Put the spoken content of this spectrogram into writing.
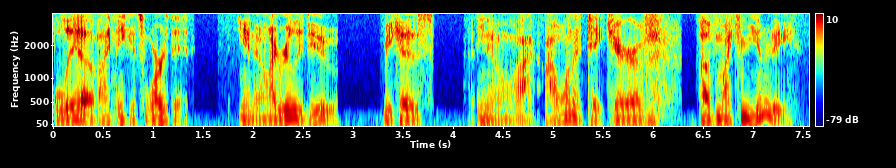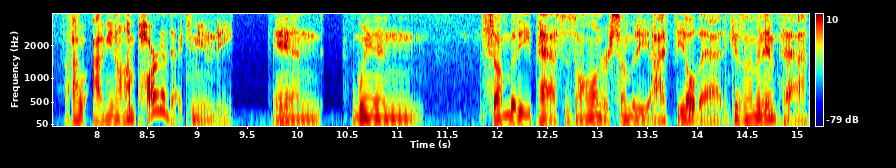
live, I think it's worth it. You know, I really do. Because, you know, I, I want to take care of of my community. I, I you know, I'm part of that community. And when somebody passes on or somebody I feel that because I'm an empath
